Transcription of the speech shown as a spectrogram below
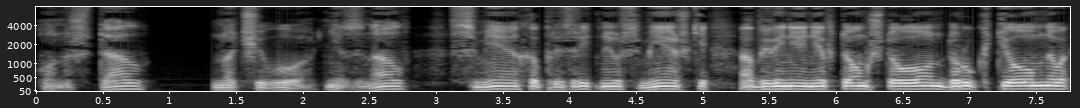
Он ждал, но чего не знал, смеха, презрительной усмешки, обвинения в том, что он друг темного,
